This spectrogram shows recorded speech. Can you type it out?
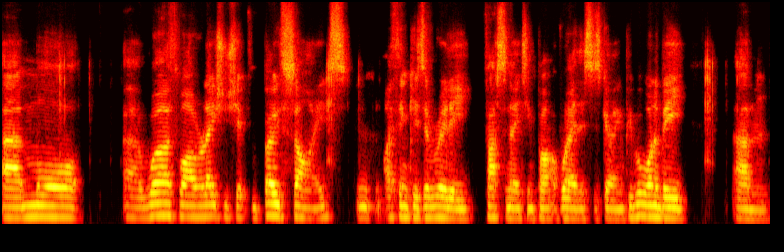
uh, more uh, worthwhile relationship from both sides, mm-hmm. I think is a really fascinating part of where this is going. People want to be, um,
